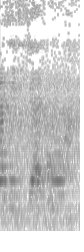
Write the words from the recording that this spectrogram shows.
rising get more.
